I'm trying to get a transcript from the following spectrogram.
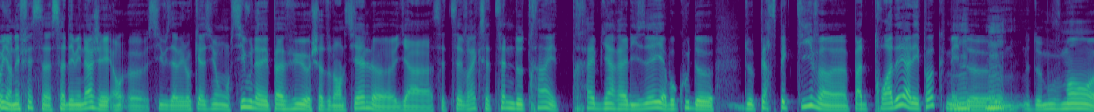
Oui, en effet, ça, déménage. Et euh, si vous avez l'occasion, si vous n'avez pas vu euh, Château dans le ciel, euh, il y a c'est vrai que cette scène de train est très bien réalisée. Il y a beaucoup de, de perspectives, pas de 3D à l'époque, mais mmh, de, mmh. de mouvements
